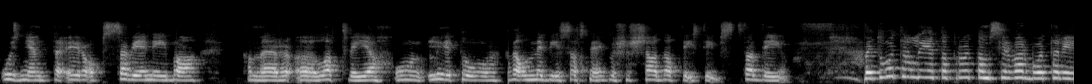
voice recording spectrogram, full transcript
uzņemta Eiropas Savienībā, kamēr uh, Latvija un Lietuva vēl nebija sasniegušas šādu attīstības stadiju. Bet otra lieta, protams, ir varbūt arī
